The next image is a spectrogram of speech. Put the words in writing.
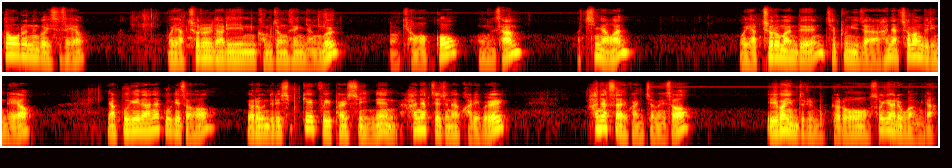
떠오르는 거 있으세요? 뭐 약초를 달인 검정색 약물, 뭐 경옥고, 홍삼, 뭐 침양환, 뭐 약초로 만든 제품이자 한약 처방들인데요. 약국이나 한약국에서 여러분들이 쉽게 구입할 수 있는 한약 제조나 과립을 한약사의 관점에서 일반인들을 목표로 소개하려고 합니다.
